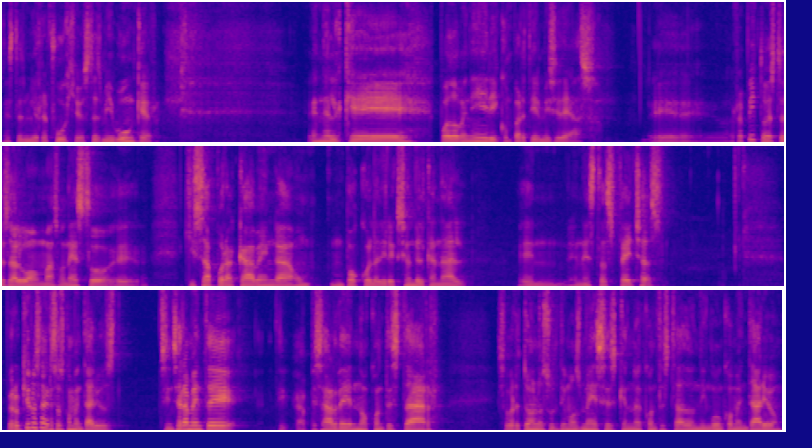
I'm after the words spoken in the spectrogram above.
este es mi refugio, este es mi búnker en el que puedo venir y compartir mis ideas. Eh, repito, esto es algo más honesto. Eh, quizá por acá venga un, poco la dirección del canal en, estas fechas. Pero quiero saber esos comentarios. Sinceramente, a pesar de no contestar, sobre todo en los últimos meses que no he contestado ningún comentario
